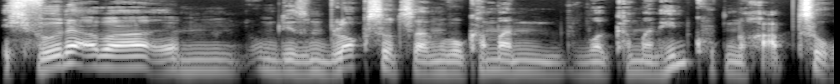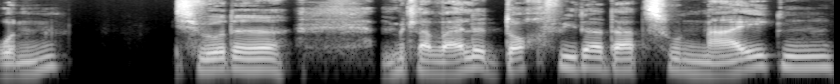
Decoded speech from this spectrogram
Ich würde aber, ähm, um diesen Blog sozusagen, wo kann man, wo kann man hingucken, noch abzurunden, ich würde mittlerweile doch wieder dazu neigen,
